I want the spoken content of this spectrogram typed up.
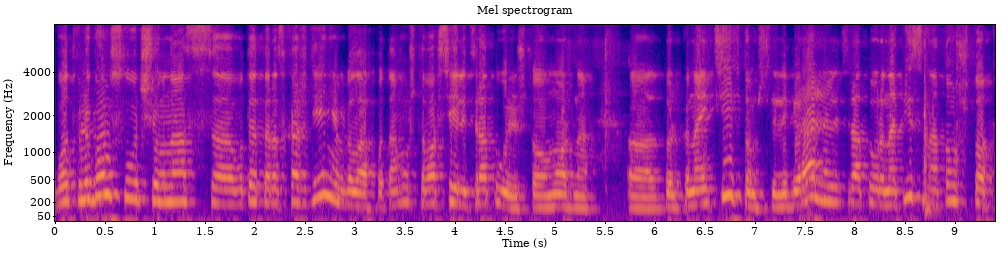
вот в любом случае у нас э, вот это расхождение в головах, потому что во всей литературе, что можно э, только найти, в том числе либеральная литература, написано о том, что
